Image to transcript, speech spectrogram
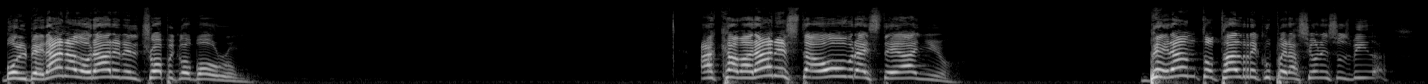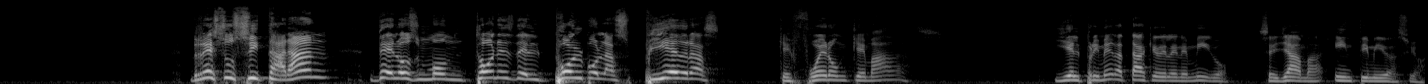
volverán a adorar en el Tropical Ballroom. Acabarán esta obra este año. Verán total recuperación en sus vidas. Resucitarán de los montones del polvo las piedras que fueron quemadas. Y el primer ataque del enemigo se llama intimidación.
